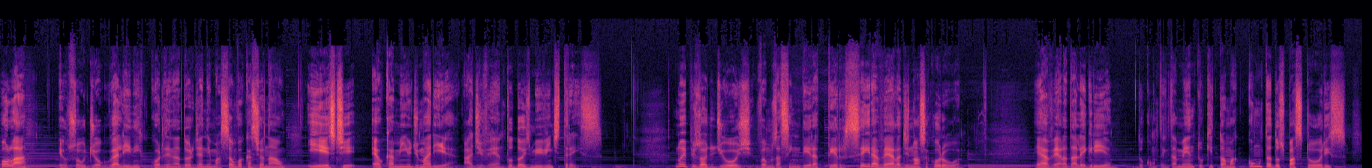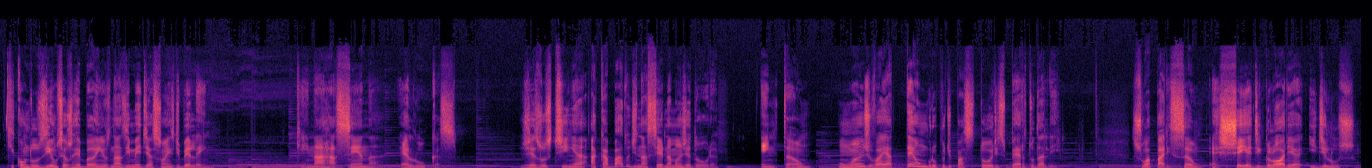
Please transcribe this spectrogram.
Olá, eu sou o Diogo Galini, coordenador de animação vocacional, e este é o Caminho de Maria, Advento 2023. No episódio de hoje, vamos acender a terceira vela de nossa coroa. É a vela da alegria, do contentamento que toma conta dos pastores que conduziam seus rebanhos nas imediações de Belém. Quem narra a cena é Lucas. Jesus tinha acabado de nascer na manjedoura. Então, um anjo vai até um grupo de pastores perto dali. Sua aparição é cheia de glória e de luz,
